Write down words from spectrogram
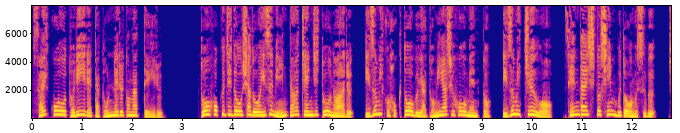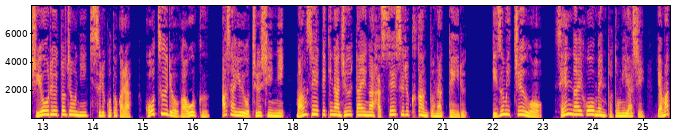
最高を取り入れたトンネルとなっている。東北自動車道泉インターチェンジ等のある、泉区北東部や富谷市方面と、泉中央、仙台市都心部とを結ぶ主要ルート上に位置することから、交通量が多く、朝夕を中心に慢性的な渋滞が発生する区間となっている。泉中央、仙台方面と富谷市、大和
